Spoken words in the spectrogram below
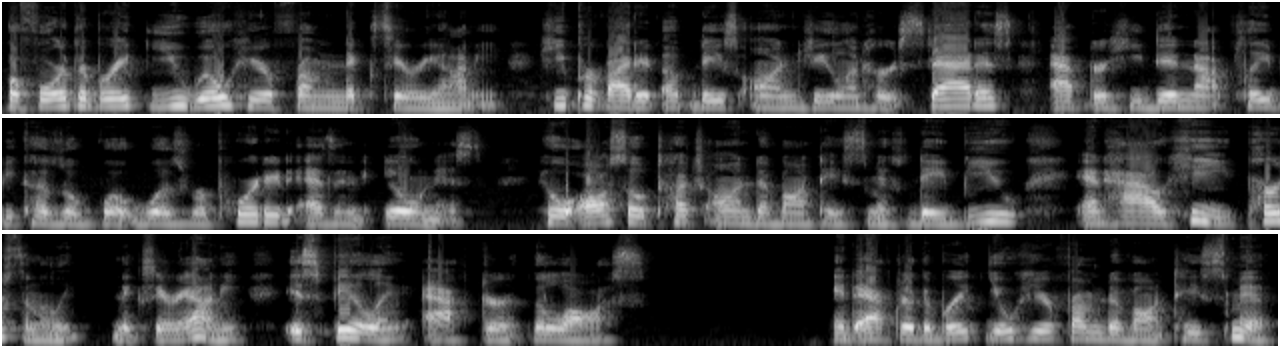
Before the break, you will hear from Nick Sirianni. He provided updates on Jalen Hurts' status after he did not play because of what was reported as an illness. He'll also touch on DeVonta Smith's debut and how he, personally, Nick Sirianni, is feeling after the loss. And after the break, you'll hear from DeVonta Smith.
